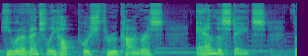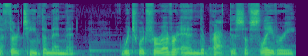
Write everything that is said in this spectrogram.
He would eventually help push through Congress and the states the 13th Amendment, which would forever end the practice of slavery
